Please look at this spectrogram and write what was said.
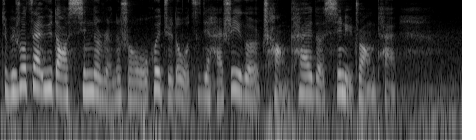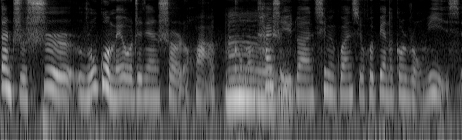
就比如说，在遇到新的人的时候，我会觉得我自己还是一个敞开的心理状态，但只是如果没有这件事儿的话，可能开始一段亲密关系会变得更容易一些。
